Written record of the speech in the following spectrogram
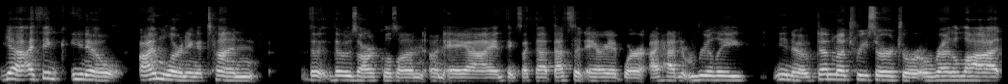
Yeah, I think, you know, I'm learning a ton the, those articles on on AI and things like that, that's an area where I hadn't really, you know, done much research or, or read a lot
